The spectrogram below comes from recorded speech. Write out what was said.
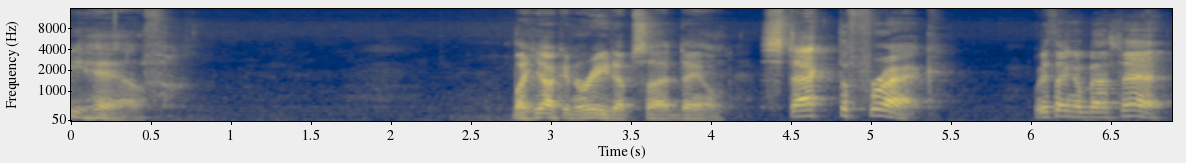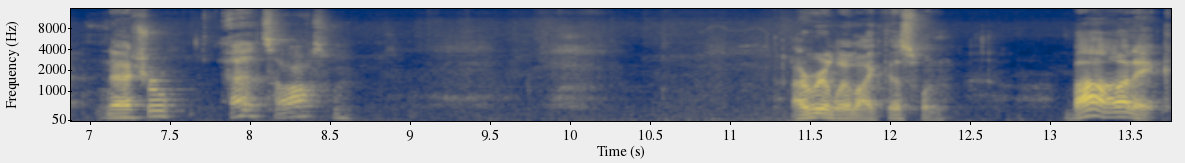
we have, like y'all can read upside down, stack the frack. What do you think about that, Natural? That's awesome. I really like this one. Bionic.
